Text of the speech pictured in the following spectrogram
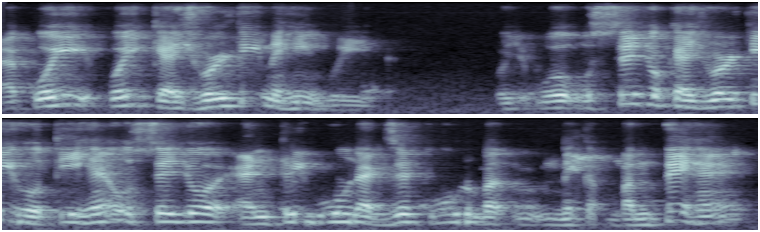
कोई कोई कैजुअलिटी नहीं हुई है। वो- उससे जो कैजुअलिटी होती है, उससे जो एंट्री वूंड एग्जिट वूंड बनते हैं,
